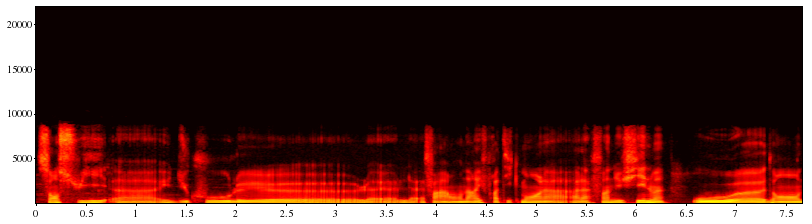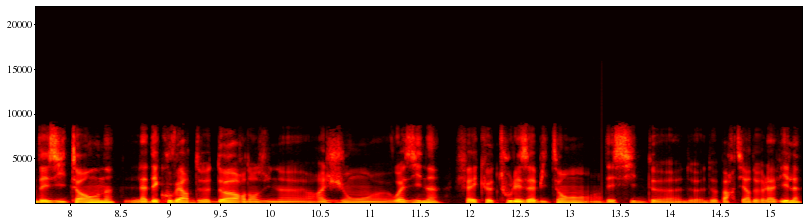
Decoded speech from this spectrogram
S'ensuit euh, du coup le, le- le- enfin on arrive pratiquement à la, à la fin du film où euh, dans Daisy Town la découverte d'or dans une région euh, voisine fait que tous les habitants décident de, de- de partir de la ville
